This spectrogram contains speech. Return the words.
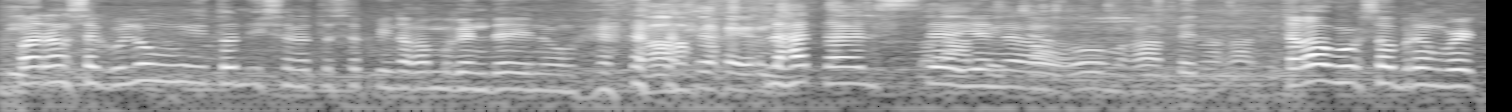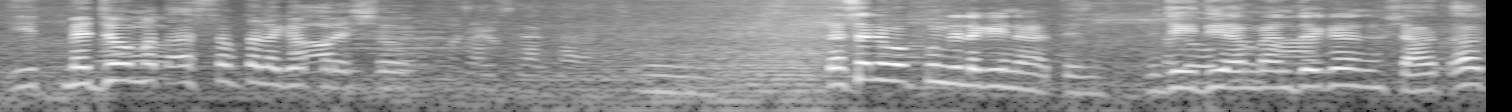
4660. parang sa gulong ito isa na to sa pinakamaganda eh no. Ah. Lahat halos eh, yan na oo, makapit. Makapit. Tsaka sobrang worth it. Medyo Oo. mataas lang talaga Ah, presyo. na. Hmm. Tapos ano ba pong nilagay natin? JD Hello, Amander gan, shout out.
